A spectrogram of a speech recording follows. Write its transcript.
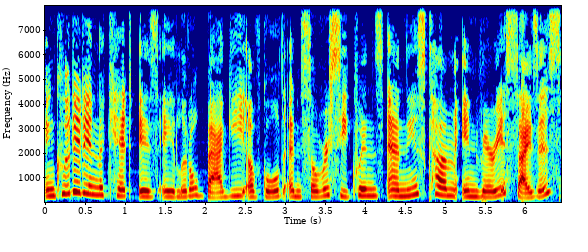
Included in the kit is a little baggie of gold and silver sequins, and these come in various sizes.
